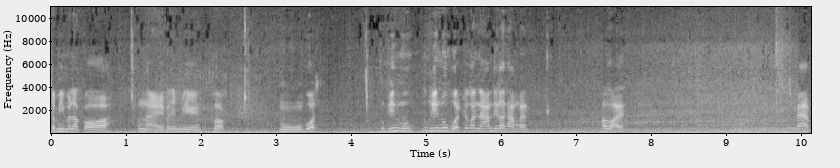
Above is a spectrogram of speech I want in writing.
จะมีมะละกอข้างในก็จะมีพวกหมูบดลูกชิ้นหมูลูกชิ้นหมูบดแล้วก็น้ำที่เขาทำกันอร่อยแบบ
